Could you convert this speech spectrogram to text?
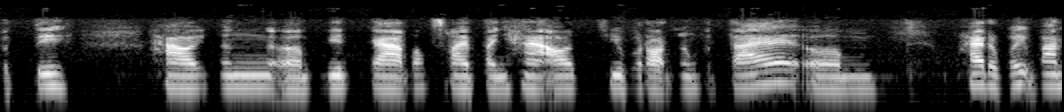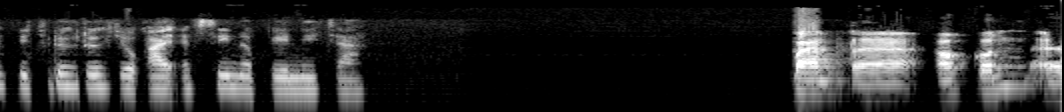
ប្រទេសហើយនឹងមានការដោះស្រាយបញ្ហាឲ្យជីវរដ្ឋនឹងប៉ុន្តែហេតុអ្វីបានពីជ្រើសរើសយក IFC នៅពេលនេះចា៎ បាទអរគុណអឺ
